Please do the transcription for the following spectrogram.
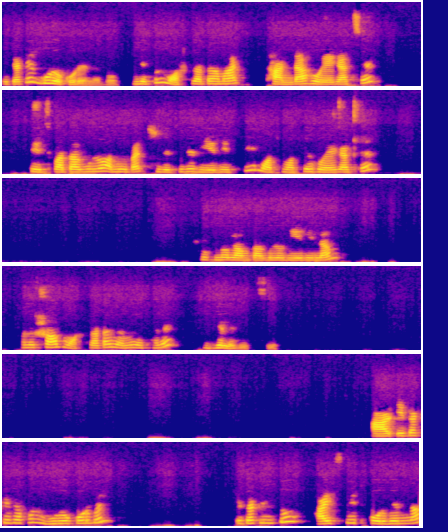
এটাকে গুঁড়ো করে নেব। দেখুন, মশলাটা আমার ঠান্ডা হয়ে গেছে। তেজপাতাগুলো আমি এবার ছিঁড়ে ছিঁড়ে দিয়ে দিচ্ছি, মচমচে হয়ে গেছে। শুকনো লঙ্কাগুলো দিয়ে দিলাম। মানে সব মশলাটাই আমি এখানে ঢেলে দিচ্ছি। আর এটাকে যখন গুঁড়ো করবেন, এটা কিন্তু হাই স্পিড করবেন না,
